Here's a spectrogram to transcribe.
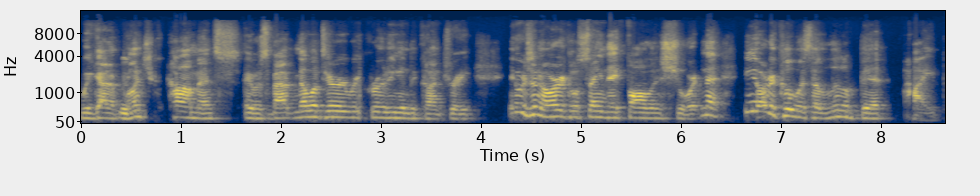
We got a mm. bunch of comments. It was about military recruiting in the country. There was an article saying they've fallen short, and that the article was a little bit hype.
